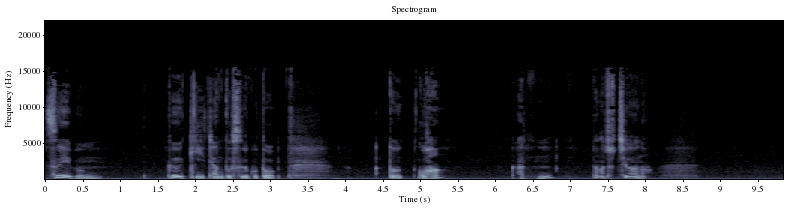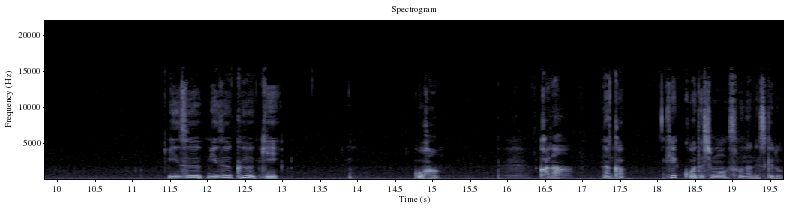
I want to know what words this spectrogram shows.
水分空気ちゃんと吸うことあとご飯あん？なんかちょっと違うな。水水空気ご飯？かな？なんか結構私もそうなんですけど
